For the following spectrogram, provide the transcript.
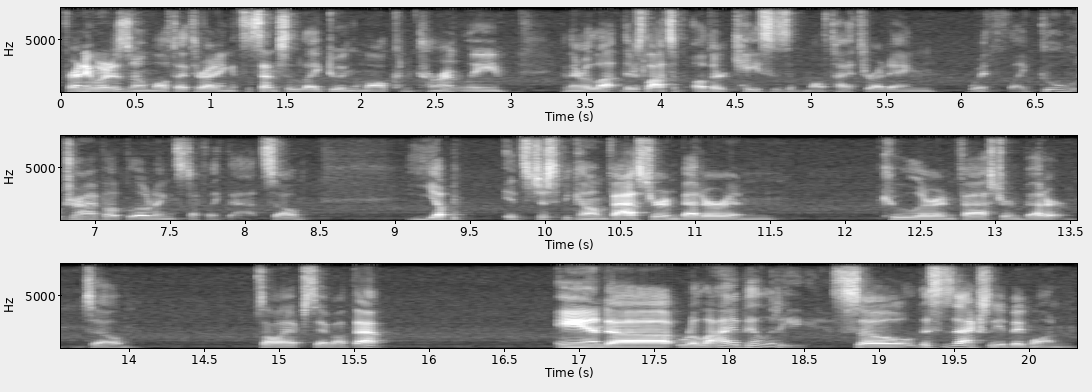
For anyone who doesn't know multi-threading, it's essentially like doing them all concurrently. And there are a lot, there's lots of other cases of multi-threading with like Google Drive uploading stuff like that. So, yep, it's just become faster and better and cooler and faster and better. So that's all I have to say about that. And uh, reliability. So this is actually a big one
